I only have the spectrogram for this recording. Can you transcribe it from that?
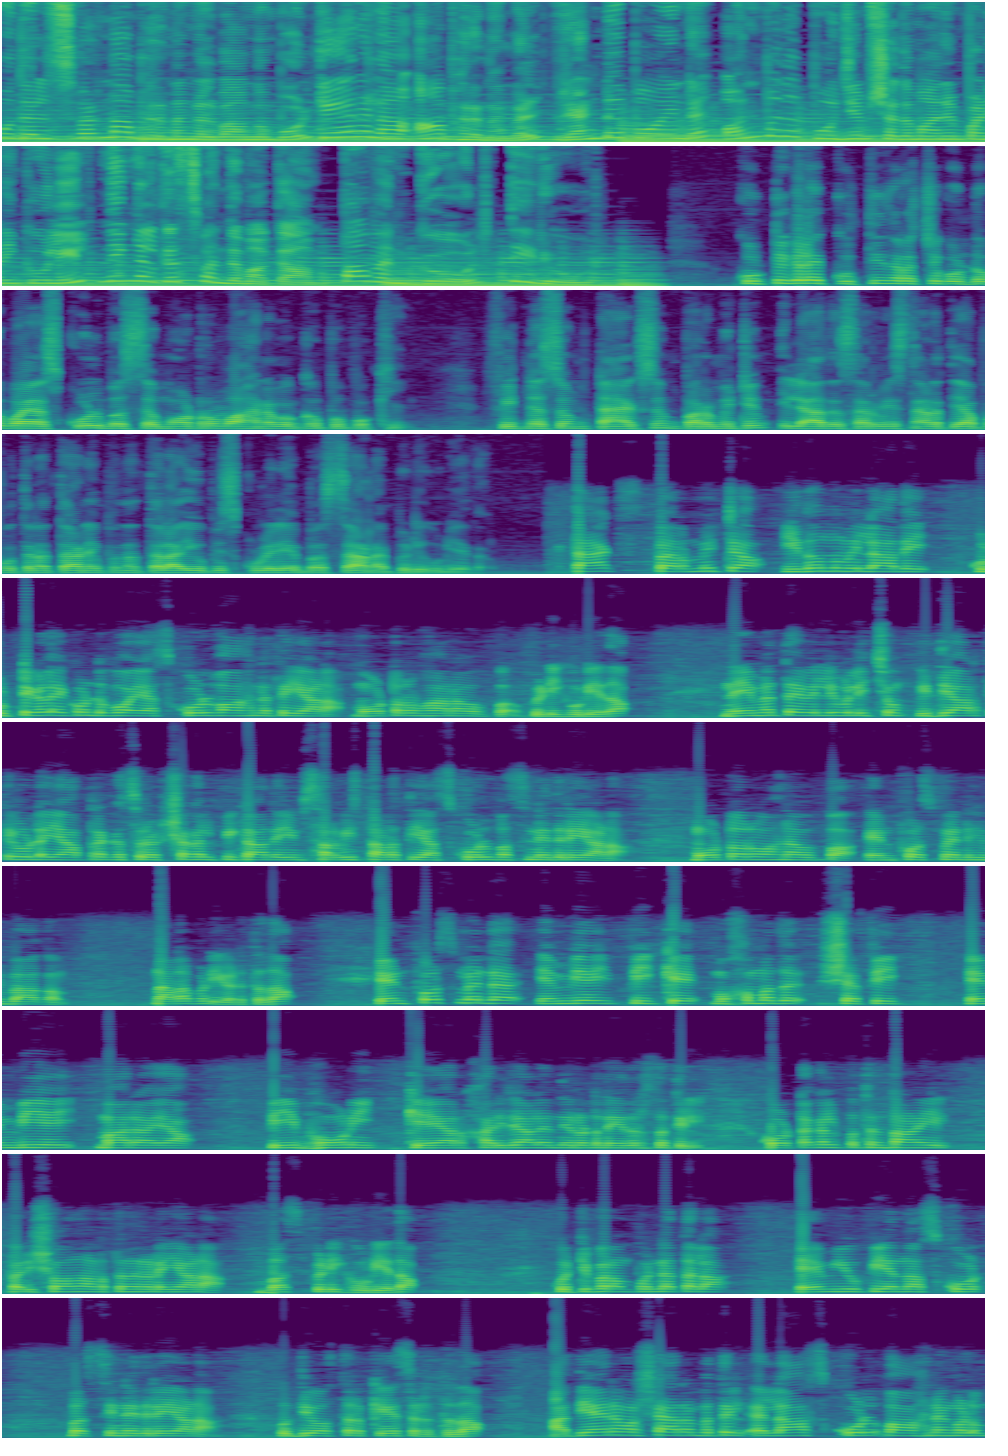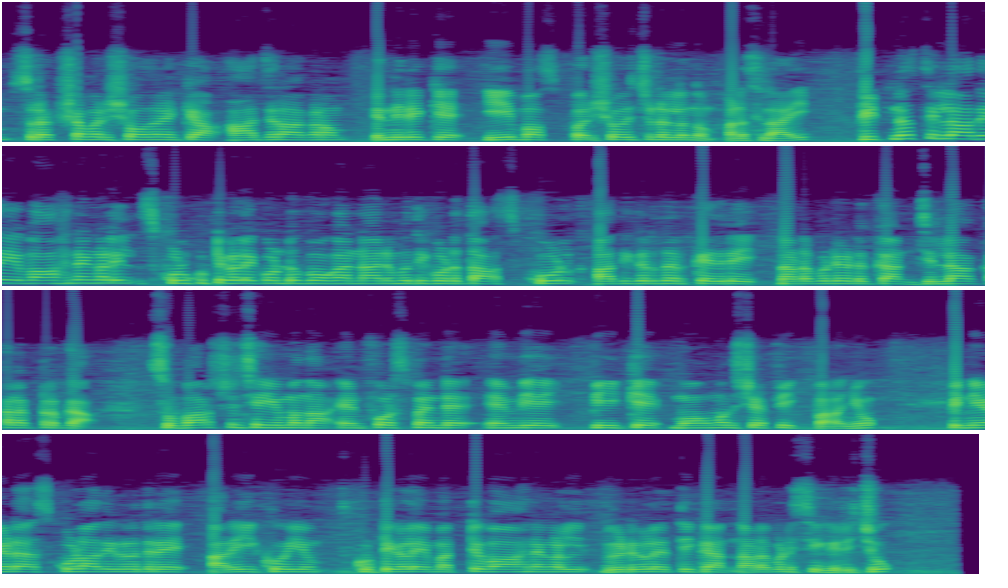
മുതൽ സ്വർണാഭരണങ്ങൾ വാങ്ങുമ്പോൾ കേരള ആഭരണങ്ങൾ രണ്ട് പോയിന്റ് ഒൻപത് പൂജ്യം ശതമാനം പണിക്കൂലിയിൽ നിങ്ങൾക്ക് സ്വന്തമാക്കാം. പവൻ ഗോൾ തിരൂർ. കുട്ടികളെ കുത്തി നിറച്ചു കൊണ്ടുപോയ സ്കൂൾ ബസ് മോട്ടോർ വാഹന വകുപ്പ് പൊക്കി. ഫിറ്റ്നസും ടാക്സും പെർമിറ്റും ഇല്ലാതെ സർവീസ് നടത്തിയ പുത്തനത്താണി പുന്നത്തല യു പി സ്കൂളിലെ ബസ്സാണ് പിടികൂടിയത്. ടാക്സ് പെർമിറ്റ് ഇതൊന്നുമില്ലാതെ കുട്ടികളെ കൊണ്ടുപോയ സ്കൂൾ വാഹനത്തെയാണ് മോട്ടോർ വാഹന വകുപ്പ് പിടികൂടിയത്. നിയമത്തെ വെല്ലുവിളിച്ചും വിദ്യാർത്ഥികളുടെ യാത്രയ്ക്ക് സുരക്ഷ കൽപ്പിക്കാതെയും സർവീസ് നടത്തിയ സ്കൂൾ ബസ്സിനെതിരെയാണ് മോട്ടോർ വാഹന വകുപ്പ് എൻഫോഴ്സ്മെന്റ് വിഭാഗം നടപടിയെടുത്തത്. Enforcement M V I P K Muhammad Shafeeq M V ഐമാരായ P Bhoni K R Harilal എന്നിവരുടെ നേതൃത്വത്തിൽ കോട്ടക്കൽ പുത്തൻതാണയിൽ പരിശോധന നടത്തുന്നതിനിടെയാണ് ബസ് പിടികൂടിയത്. Kuttippuram Punnathala M U P എന്ന സ്കൂൾ ബസ്സിനെതിരെയാണ് ഉദ്യോഗസ്ഥർ കേസെടുത്തത്. അധ്യയന വർഷാരംഭത്തിൽ എല്ലാ സ്കൂൾ വാഹനങ്ങളും സുരക്ഷാ പരിശോധനയ്ക്ക് ഹാജരാകണം എന്നിരിക്കെ ഈ ബസ് പരിശോധിച്ചിട്ടില്ലെന്നും മനസ്സിലായി. ഫിറ്റ്നസ് ഇല്ലാതെ വാഹനങ്ങളിൽ സ്കൂൾ കുട്ടികളെ കൊണ്ടുപോകാൻ അനുമതി കൊടുത്ത സ്കൂൾ അധികൃതർക്കെതിരെ നടപടിയെടുക്കാൻ ജില്ലാ കളക്ടർക്ക് ശുപാർശ ചെയ്യുമെന്ന് enforcement M V I P K Muhammad Shafeeq പറഞ്ഞു. പിന്നീട് സ്കൂൾ അധികൃതരെ അറിയിക്കുകയും കുട്ടികളെ മറ്റു വാഹനങ്ങളിൽ വീടുകളിലെത്തിക്കാൻ നടപടി സ്വീകരിച്ചു.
